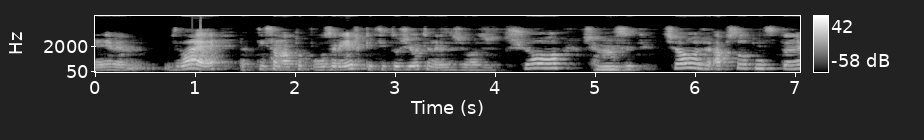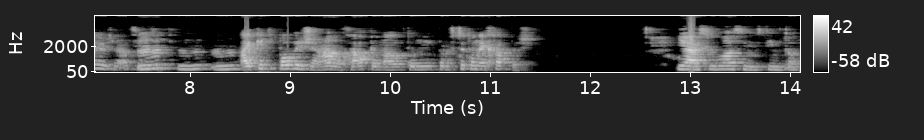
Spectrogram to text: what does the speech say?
ja neviem, zlé, tak ty sa na to pozrieš, keď si to v živote nezažila, že čo, že, Mm. čo, že absolútne si to nevieš nacítiť. Mhm, mhm, mhm. Aj keď povieš, že áno, chápem, ale to proste to nechápeš. Ja súhlasím s týmto,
